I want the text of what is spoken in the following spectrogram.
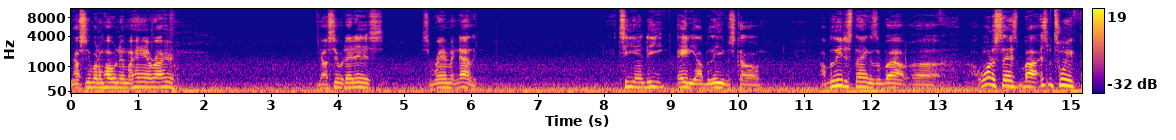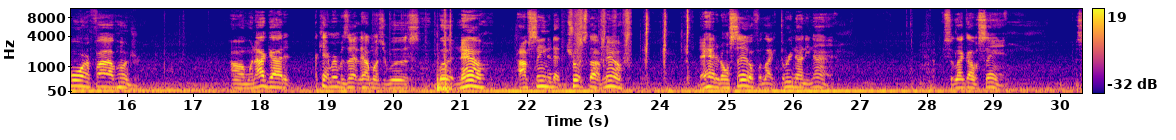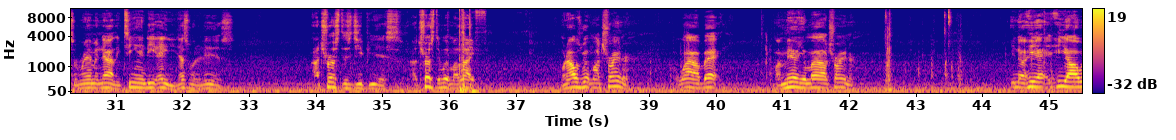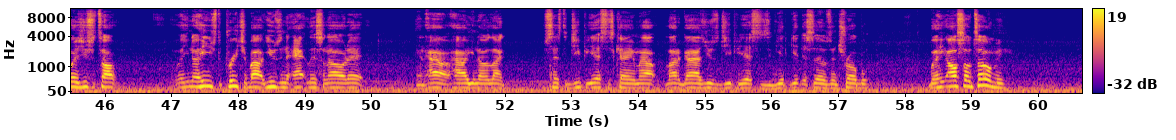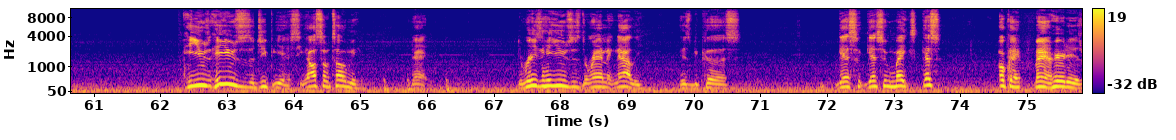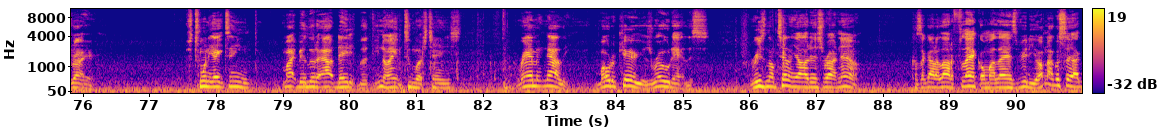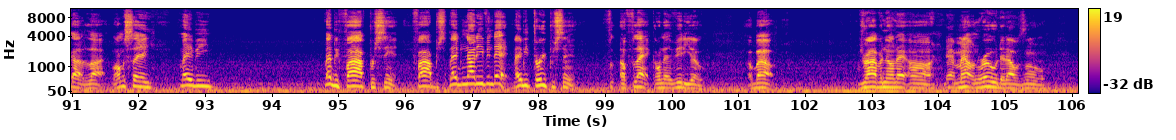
Y'all see what I'm holding in my hand right here? Y'all see what that is? It's a Rand McNally. TND 80, I believe it's called. I believe this thing is about, uh, I want to say it's about, it's between four and 500. Um, when I got it, I can't remember exactly how much it was, but now I've seen it at the truck stop now. They had it on sale for like $3.99. So like I was saying, it's a Rand McNally TND 80. That's what it is. I trust this GPS. I trust it with my life. When I was with my trainer a while back, my million mile trainer, you know, he he always used to talk. Well, you know, he used to preach about using the atlas and all that, and how how you know like since the GPSs came out, a lot of guys use GPSs to get get themselves in trouble. But he also told me he use he uses a GPS. He also told me that the reason he uses the Rand McNally is because guess guess who makes guess okay bam here it is right here. It's 2018 might be a little outdated but you know ain't too much changed. Rand McNally motor carriers road atlas. The reason I'm telling y'all this right now because I got a lot of flack on my last video. I'm not going to say I got a lot. I'm going to say maybe, maybe 5%. 5%, maybe not even that. Maybe 3% of flack on that video about driving on that uh that mountain road that I was on.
